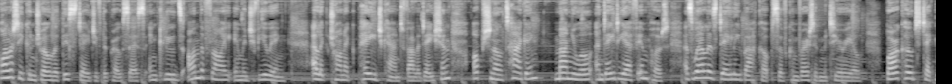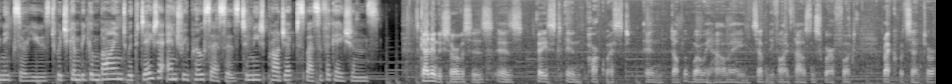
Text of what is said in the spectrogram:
Quality control at this stage of the process includes on-the-fly image viewing, electronic page count validation, optional tagging, manual and ADF input, as well as daily backups of converted material. Barcode techniques are used which can be combined with data entry processes to meet project specifications. Scan Image Services is based in Park West in Dublin where we have a 75,000 square foot record centre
